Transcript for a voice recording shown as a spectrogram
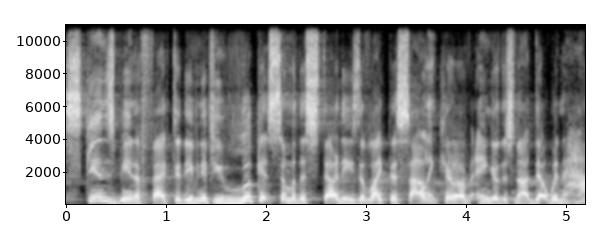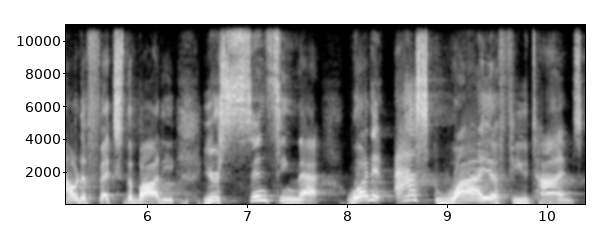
skin's being affected. Even if you look at some of the studies of like the silent killer of anger that's not dealt with and how it affects the body, you're sensing that. What it, ask why a few times.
